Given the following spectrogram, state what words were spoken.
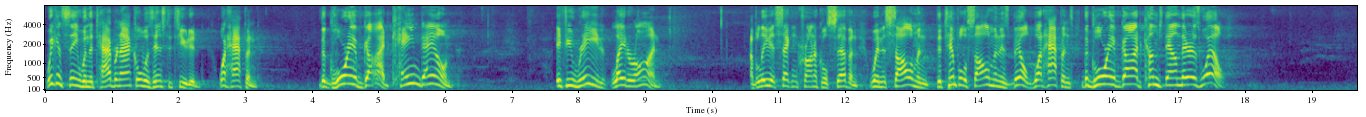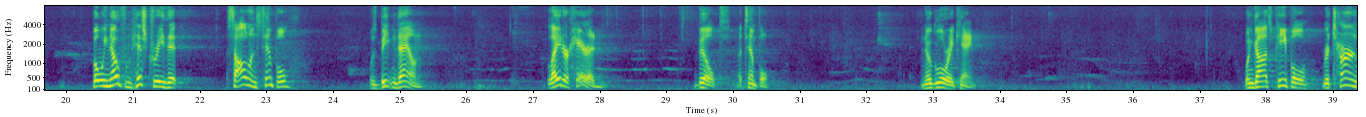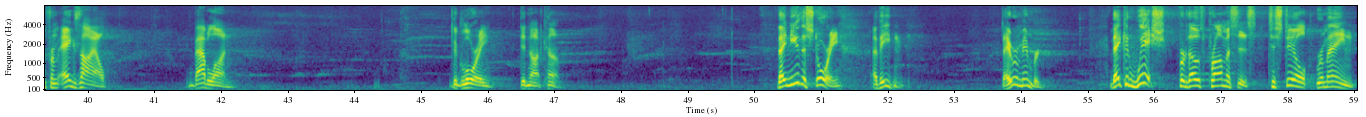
We can see when the tabernacle was instituted, what happened? The glory of God came down. If you read later on, I believe it's Second Chronicles 7. When Solomon, the Temple of Solomon is built, what happens? The glory of God comes down there as well. But we know from history that Solomon's temple was beaten down. Later, Herod built a temple. No glory came. When God's people returned from exile in Babylon, the glory did not come. They knew the story of Eden. They remembered. They could wish for those promises to still remain.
